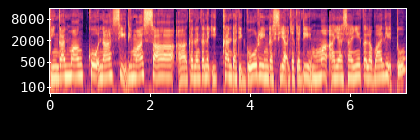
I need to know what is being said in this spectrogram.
Pinggan mangkuk, nasi dimasak, uh, kadang-kadang ikan dah digoreng, dah siap. Jadi mak ayah saya kalau balik tu,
